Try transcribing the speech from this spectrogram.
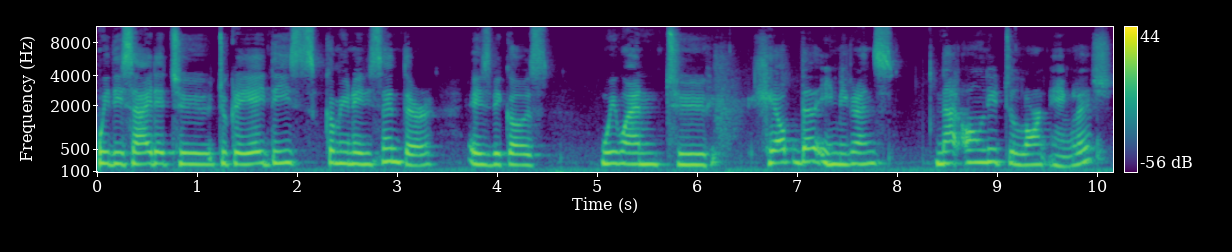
We decided to, to create this community center is because we want to help the immigrants not only to learn English,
